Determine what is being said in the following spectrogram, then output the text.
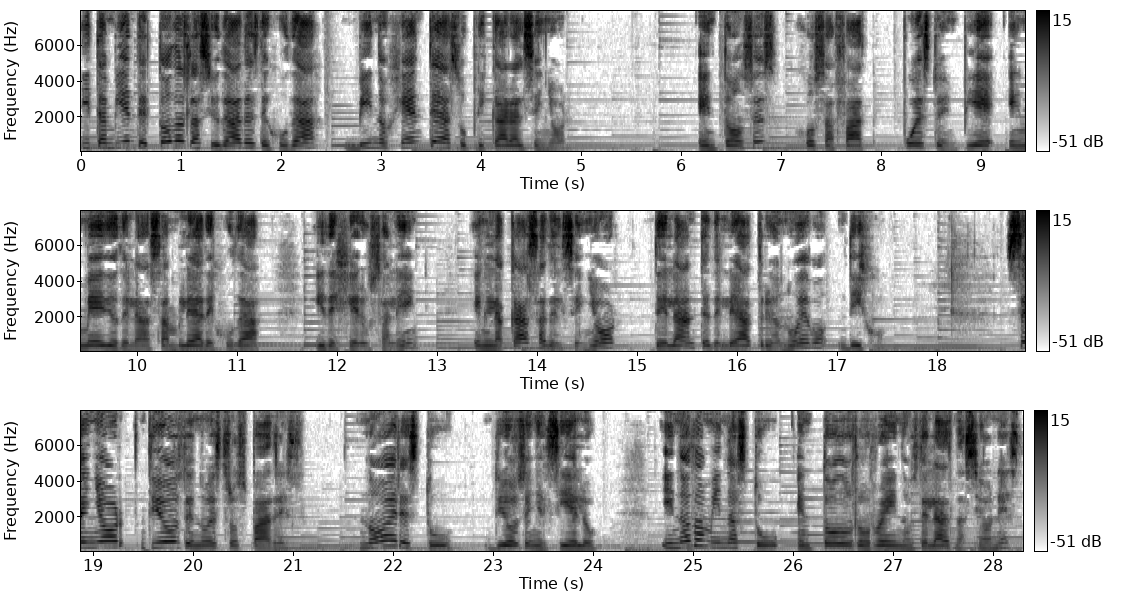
y también de todas las ciudades de Judá vino gente a suplicar al Señor. Entonces Josafat, puesto en pie en medio de la asamblea de Judá y de Jerusalén, en la casa del Señor, delante del atrio nuevo, dijo, Señor Dios de nuestros padres, ¿no eres tú, Dios en el cielo, y no dominas tú en todos los reinos de las naciones?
